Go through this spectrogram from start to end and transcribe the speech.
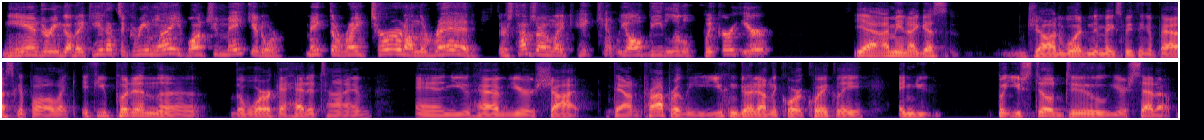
meandering up, like, hey, that's a green light. Why don't you make it? Or make the right turn on the red. There's times where I'm like, hey, can't we all be a little quicker here? Yeah, I mean, I guess John Wooden, it makes me think of basketball. Like if you put in the the work ahead of time and you have your shot down properly, you can go down the court quickly and you but you still do your setup.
